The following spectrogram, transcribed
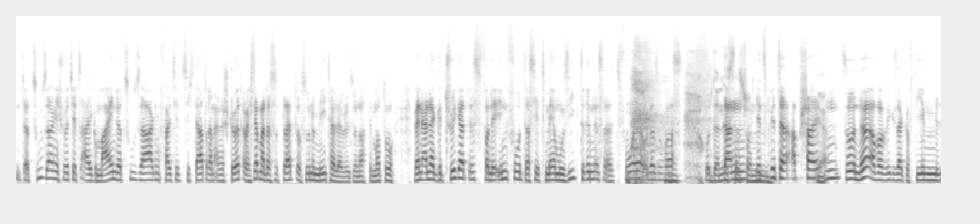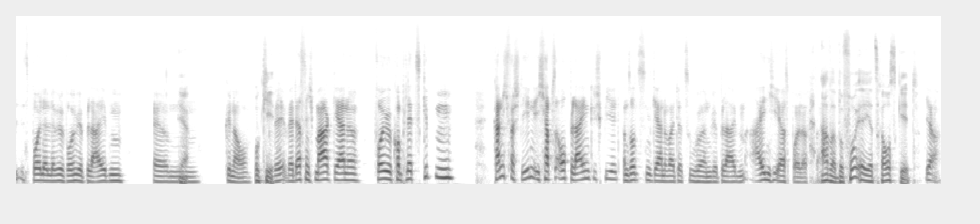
dazu sagen, ich würde es jetzt allgemein dazu sagen, falls jetzt sich daran einer stört. Aber ich sag mal, das bleibt auf so einem Meta-Level, so nach dem Motto, wenn einer getriggert ist von der Info, dass jetzt mehr Musik drin ist als vorher oder sowas, Und dann, dann ist das schon. jetzt bitte abschalten. So, ne? Aber wie gesagt, auf dem Spoiler-Level wollen wir bleiben. Ähm, Ja. Genau. Okay. Wer, wer das nicht mag, gerne Folge komplett skippen. Kann ich verstehen. Ich habe es auch blind gespielt. Ansonsten gerne weiter zuhören. Wir bleiben eigentlich eher spoilerfrei. Aber bevor ihr jetzt rausgeht, ja.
